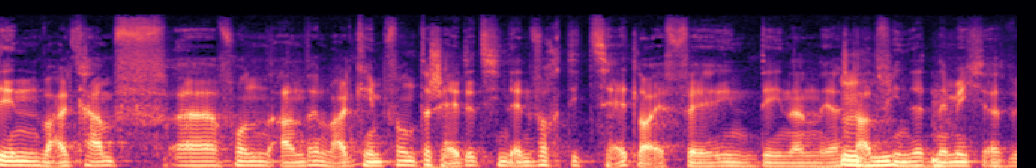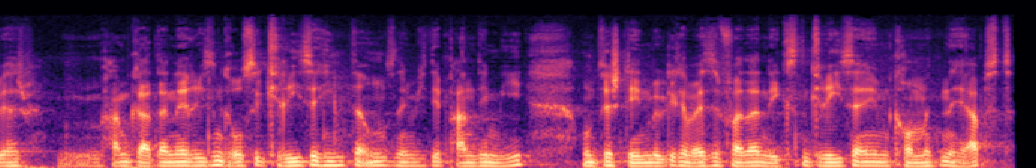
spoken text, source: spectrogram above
den Wahlkampf äh, von anderen Wahlkämpfen unterscheidet, sind einfach die Zeitläufe, in denen er mhm. stattfindet. Nämlich, äh, wir haben gerade eine riesengroße Krise hinter uns, nämlich die Pandemie, und wir stehen möglicherweise vor der nächsten Krise im kommenden Herbst.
